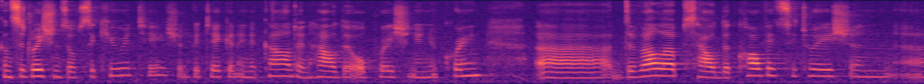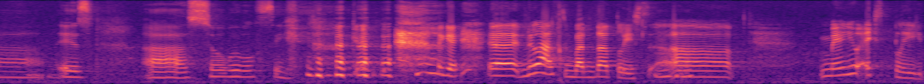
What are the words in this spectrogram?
considerations of security should be taken in account and how the operation in Ukraine uh, develops, how the COVID situation uh, is. Uh, so we will see. okay. okay. Uh, the last but not least, mm -hmm. may you explain,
